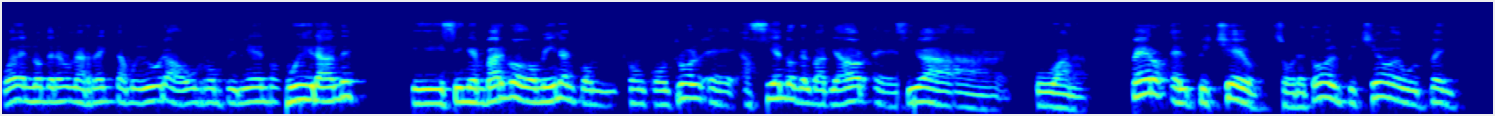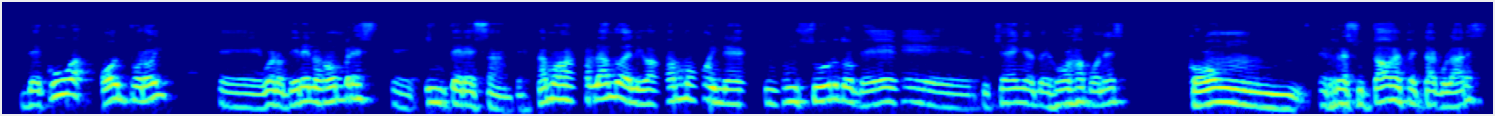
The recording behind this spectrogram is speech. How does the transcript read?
pueden no tener una recta muy dura o un rompimiento muy grande y sin embargo dominan con, con control, eh, haciendo que el bateador eh, siga cubana. Pero el picheo, sobre todo el picheo de bullpen de Cuba, hoy por hoy, eh, bueno, tiene nombres eh, interesantes. Estamos hablando de Iván un zurdo que eh, pichea en el béisbol japonés con resultados espectaculares.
